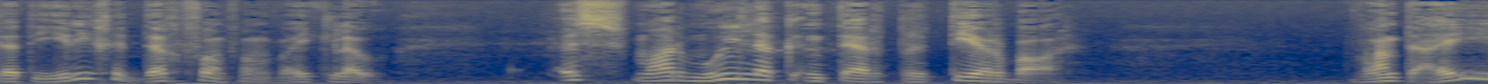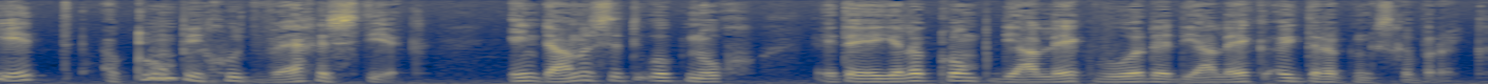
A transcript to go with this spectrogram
dat hierdie gedig van van Wyk Lou is maar moeilik interpreteerbaar. Want hy het 'n klompie goed weggesteek en dan is dit ook nog het hy 'n hele klomp dialekwoorde, dialekuitdrukkings gebruik.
